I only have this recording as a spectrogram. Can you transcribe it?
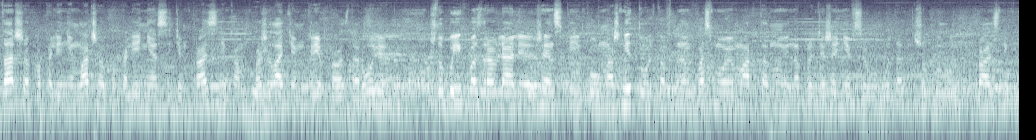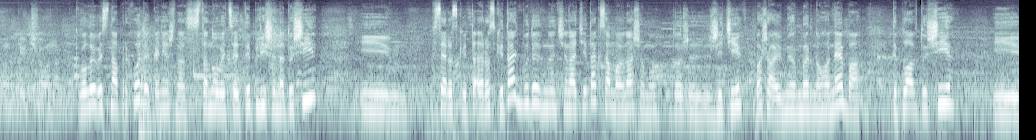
старшего поколения, младшего поколения с этим праздником. Пожелать им крепкого здоровья, чтобы их поздравляли женский пол наш не только в ну, 8 марта, но и на протяжении всего года, чтобы был праздник у девчонок. Коли весна приходить, звісно, становиться тепліше на душі і все розквіта, розквітати буде починати і так само в нашому теж житті. Бажаю мир- мирного неба, тепла в душі і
